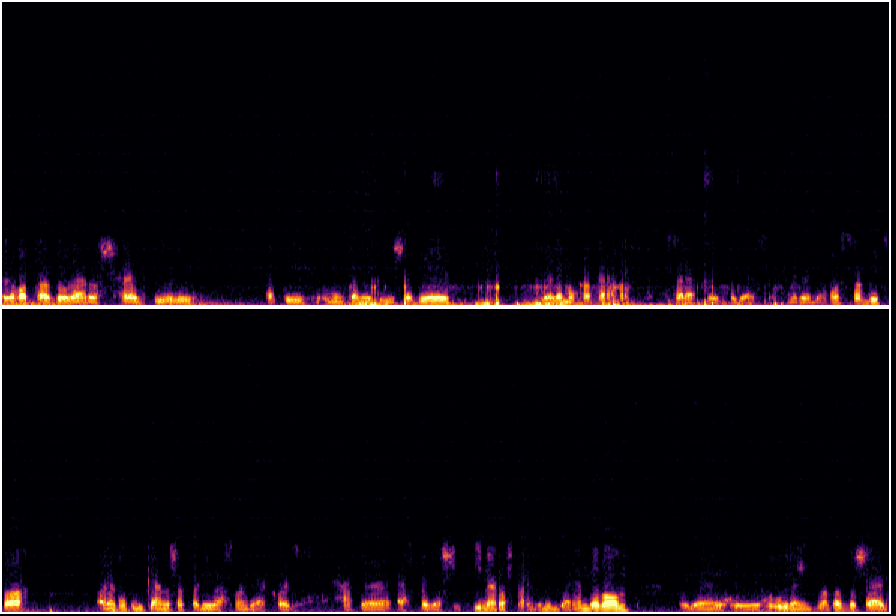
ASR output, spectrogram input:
ez a 600 dolláros rendkívüli heti munkanélküli segély. De a demokraták azt szeretnék, hogy ez meg legyen hosszabbítva. A republikánusok pedig azt mondják, hogy hát ezt vezessük ki, mert most már minden rendben van, ugye újraindul a gazdaság,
